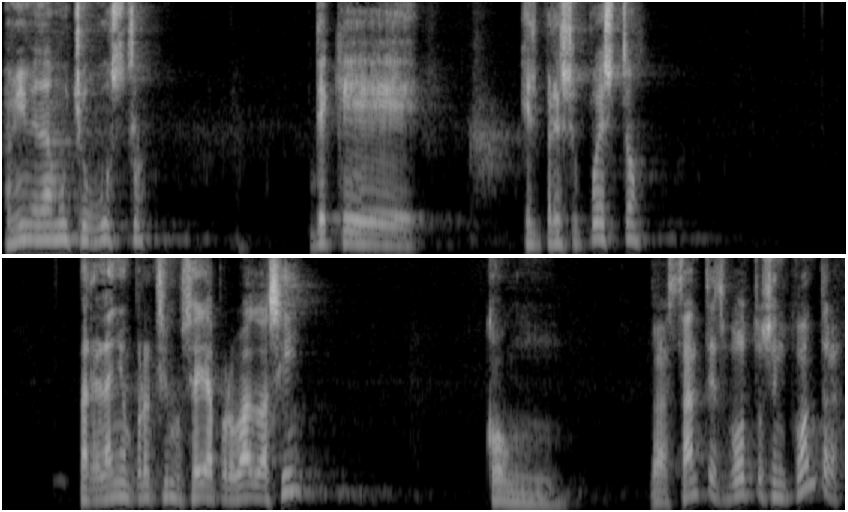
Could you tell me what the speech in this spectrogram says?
A mí me da mucho gusto de que el presupuesto para el año próximo se haya aprobado así, con bastantes votos en contra,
